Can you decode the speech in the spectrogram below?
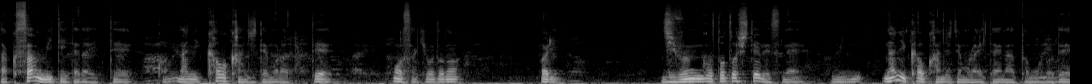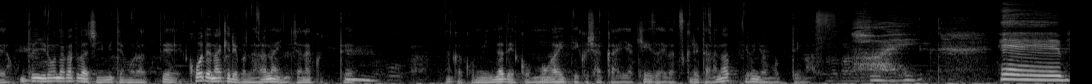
たくさん見ていただいてこう何かを感じてもらってもう先ほどのやっぱり自分事としてですね何かを感じてもらいたいなと思うので本当にいろんな方たちに見てもらってこうでなければならないんじゃなくって、なんかこうみんなでこうもがいていく社会や経済が作れたらなっていうふうに思っています。はいえー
